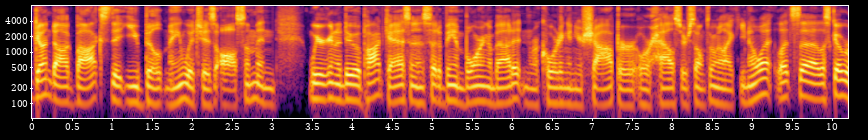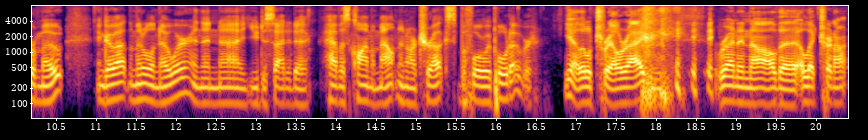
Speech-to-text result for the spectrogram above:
gun dog box that you built me, which is awesome. And we are going to do a podcast, and instead of being boring about it and recording in your shop or, or house or something, we're like, you know what? Let's uh, let's go remote and go out in the middle of nowhere. And then uh, you decided to have us climb a mountain in our trucks before we pulled over. Yeah, a little trail ride and running all the electronic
